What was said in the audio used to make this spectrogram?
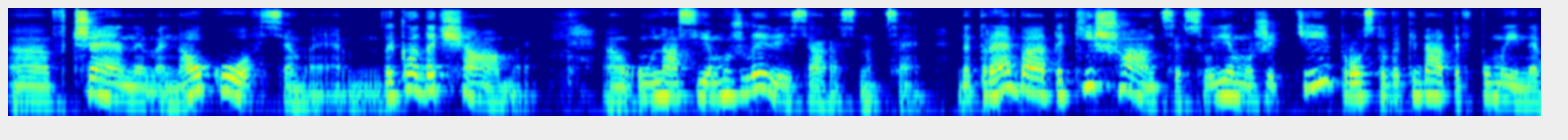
е, вченими, науковцями, викладачами. Е, У нас є можливість зараз на це. Не треба такі шанси в своєму житті просто викидати в помийне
